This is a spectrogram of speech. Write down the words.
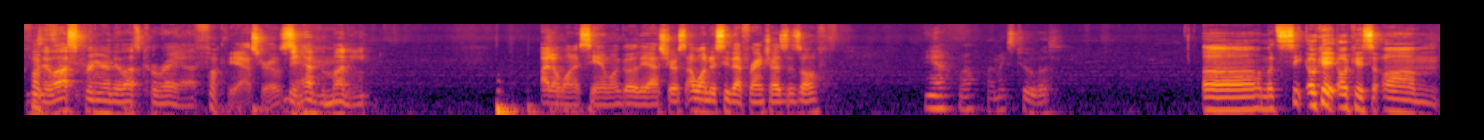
because Fuck. they lost Springer, they lost Correa. Fuck the Astros. They have the money. I don't want to see anyone go to the Astros. I wanted to see that franchise dissolve. Yeah, well, that makes two of us. Um, let's see. Okay, okay. So, um,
